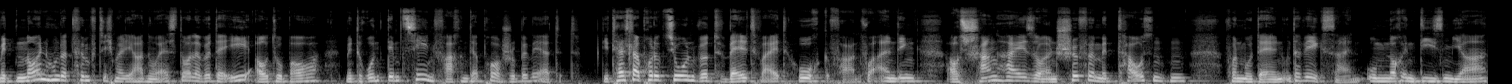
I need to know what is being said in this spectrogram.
Mit 950 Milliarden US-Dollar wird der E-Autobauer mit rund dem Zehnfachen der Porsche bewertet. Die Tesla-Produktion wird weltweit hochgefahren. Vor allen Dingen aus Shanghai sollen Schiffe mit Tausenden von Modellen unterwegs sein, um noch in diesem Jahr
